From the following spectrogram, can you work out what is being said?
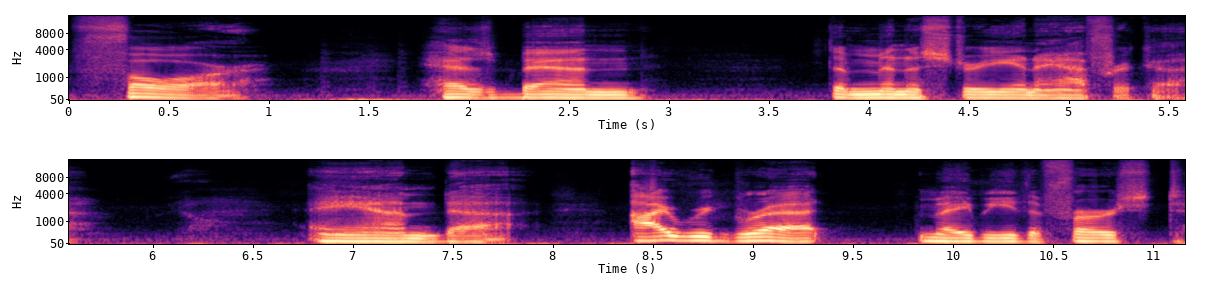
for has been the ministry in Africa. And uh, I regret maybe the first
